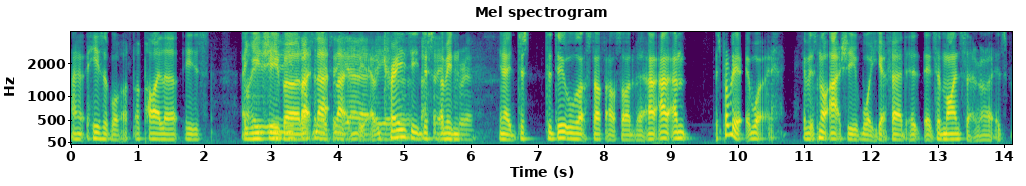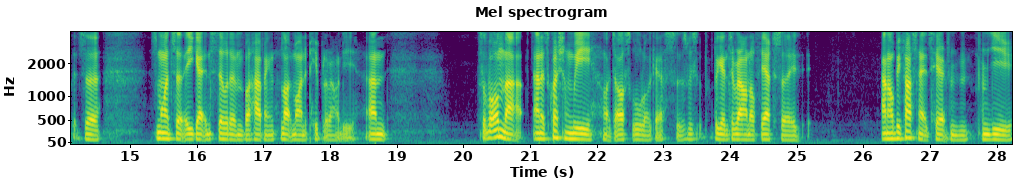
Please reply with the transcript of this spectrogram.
and he's a what a pilot. He's a oh, YouTuber, he's, he's like that, like, yeah, I mean, crazy. Just, I mean, career. you know, just to do all that stuff outside of it, and, and, and it's probably what if it's not actually what you get fed, it, it's a mindset, right? It's it's a it's a mindset that you get instilled in by having like-minded people around you, and sort of on that, and it's a question we like to ask all our guests as we begin to round off the episode. And I'll be fascinated to hear it from from you.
